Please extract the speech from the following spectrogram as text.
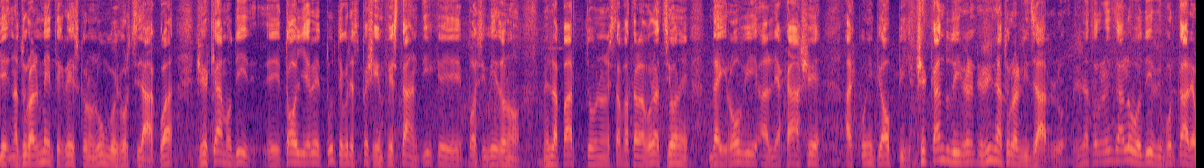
che naturalmente crescono lungo i corsi d'acqua, cerchiamo di eh, togliere tutte quelle specie infestanti che poi si vedono nella parte dove non è stata fatta la lavorazione, dai rovi alle acace, alcuni pioppi, cercando di rinaturalizzarlo. Rinaturalizzarlo vuol dire riportare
